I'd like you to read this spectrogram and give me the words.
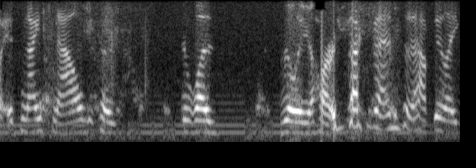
it's nice now because it was really hard back then to have to like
